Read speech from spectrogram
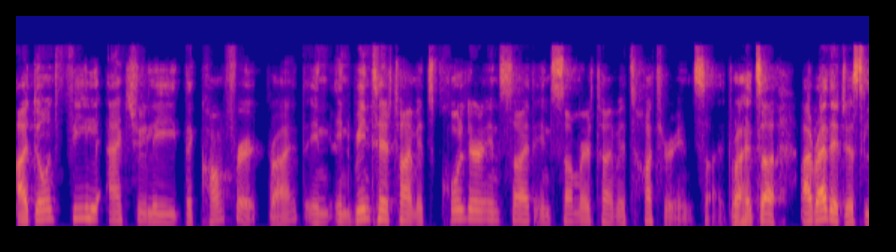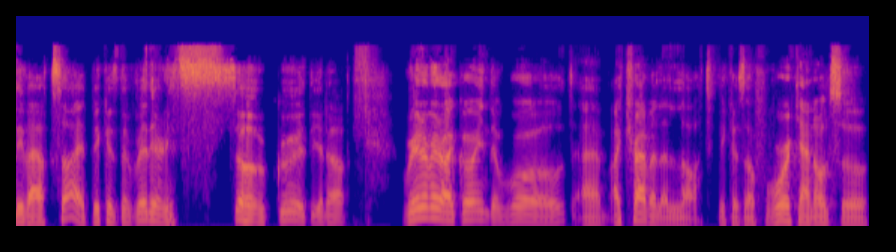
I don't feel actually the comfort, right? In in winter time, it's colder inside. In summertime, it's hotter inside, right? So I rather just live outside because the weather is so good, you know. Wherever I go in the world, um, I travel a lot because of work and also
